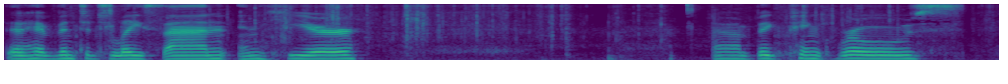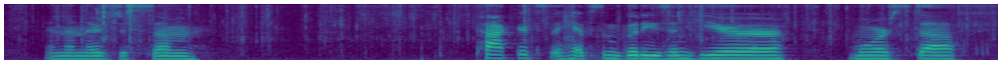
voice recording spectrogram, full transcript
that have vintage lace on in here. Uh, big pink rose. And then there's just some pockets They have some goodies in here. More stuff.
